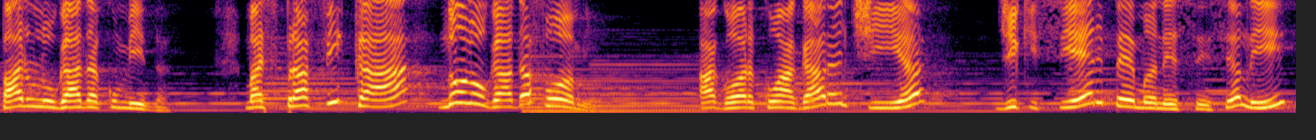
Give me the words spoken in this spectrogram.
para o lugar da comida, mas para ficar no lugar da fome. Agora com a garantia de que se ele permanecesse ali,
